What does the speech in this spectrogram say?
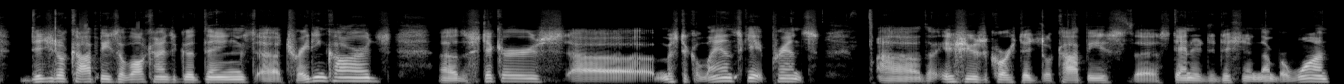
Digital copies of all kinds of good things, uh, trading cards, uh, the stickers, uh, mystical landscape prints, uh, the issues, of course, digital copies, the standard edition of number one.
